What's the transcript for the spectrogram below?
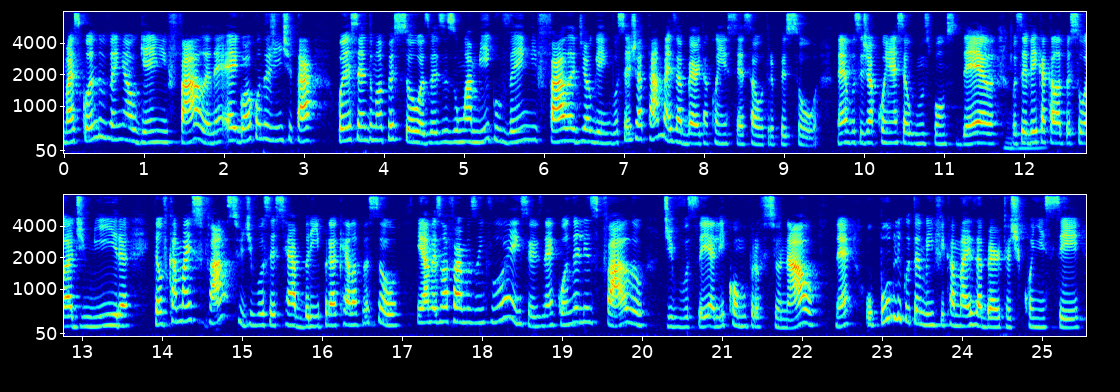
Mas quando vem alguém e fala, né? É igual quando a gente tá conhecendo uma pessoa. Às vezes um amigo vem e fala de alguém, você já está mais aberto a conhecer essa outra pessoa, né? Você já conhece alguns pontos dela, uhum. você vê uhum. que aquela pessoa admira, então fica mais fácil de você se abrir para aquela pessoa. E a mesma forma os influencers, né? Quando eles falam de você ali como profissional, né? O público também fica mais aberto a te conhecer,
